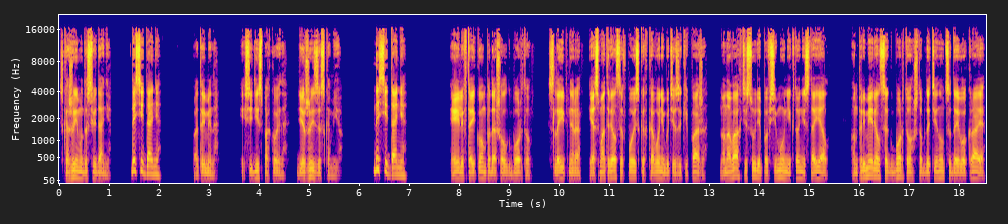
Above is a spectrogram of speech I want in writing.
Скажи ему «до свидания». «До свидания». Вот именно. И сиди спокойно, держись за скамью. До свидания. Эйлиф тайком подошел к борту Слейпнера и осмотрелся в поисках кого-нибудь из экипажа, но на вахте, судя по всему, никто не стоял. Он примерился к борту, чтобы дотянуться до его края.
